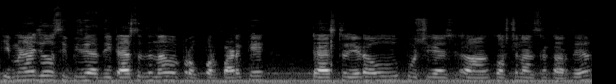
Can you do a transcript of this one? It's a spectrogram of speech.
ਕਿ ਮੈਂ ਜਦੋਂ ਸੀਪੀਸੀਆਰ ਦੀ ਟੈਸਟ ਦਿੰਦਾ, ਮੈਂ ਪ੍ਰੋਪਰ ਪੜ੍ਹ ਕੇ ਟੈਸਟ ਜਿਹੜਾ ਉਹ ਪੁੱਛ ਗਿਆ ਕੁਐਸਚਨ ਆਨਸਰ ਕਰਦੇ ਆ।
